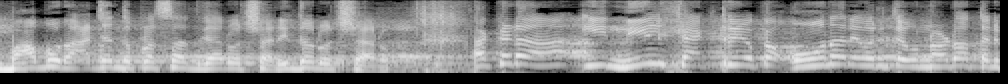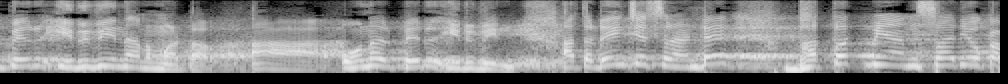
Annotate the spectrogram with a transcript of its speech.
బాబు రాజేంద్ర ప్రసాద్ గారు వచ్చారు. ఇద్దరు వచ్చారు. అక్కడ ఈ నీల్ ఫ్యాక్టరీ యొక్క ఓనర్ ఎవరైతే ఉన్నాడో అతని పేరు ఇర్విన్ అనమాట ఆ ఓనర్ పేరు ఇర్విన్. అతడు ఏం చేశాడంటే భతక్మి అన్సారి ఒక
